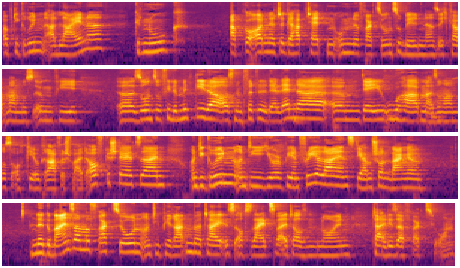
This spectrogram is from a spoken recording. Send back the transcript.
ob die Grünen alleine genug Abgeordnete gehabt hätten, um eine Fraktion zu bilden. Also ich glaube, man muss irgendwie äh, so und so viele Mitglieder aus einem Viertel der Länder ähm, der EU haben. Also man muss auch geografisch weit aufgestellt sein. Und die Grünen und die European Free Alliance, die haben schon lange eine gemeinsame Fraktion und die Piratenpartei ist auch seit 2009 Teil dieser Fraktion.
